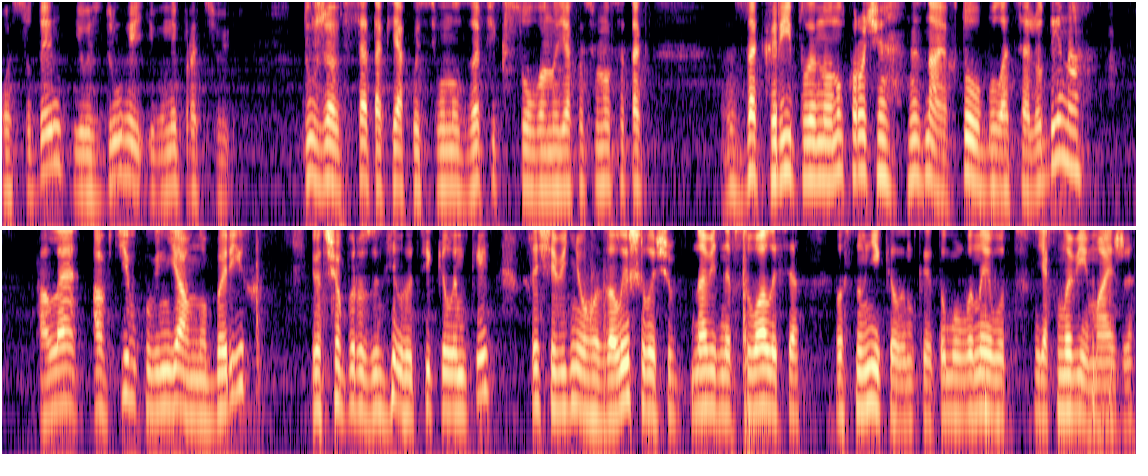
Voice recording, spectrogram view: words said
Ось один і ось другий, і вони працюють. Дуже все так якось воно зафіксовано, якось воно все так закріплено. Ну, коротше, не знаю, хто була ця людина, але автівку він явно беріг. І от щоб ви розуміли, ці килимки це ще від нього залишилось, щоб навіть не псувалися основні килимки, тому вони от як нові майже.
